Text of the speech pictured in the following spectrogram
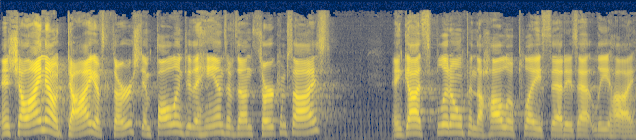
and shall I now die of thirst and fall into the hands of the uncircumcised? And God split open the hollow place that is at Lehi,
